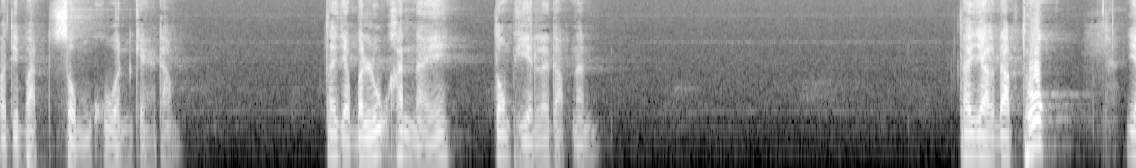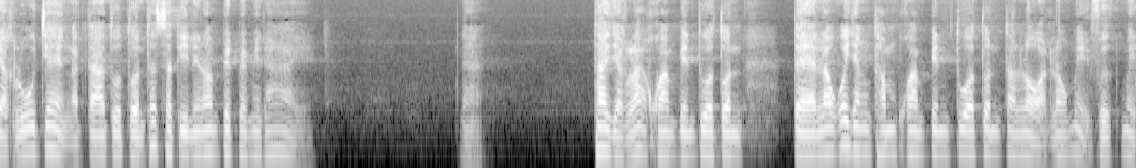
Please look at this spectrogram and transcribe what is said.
ปฏิบัติสมควรแก่ธรรมถ้าอยากบรรลุขั้นไหน ต้องเพียรระดับนั้น ถ้าอยากดับทุกข์ อยากรู้แจ้งอัตตาตัวตน ถ้าสติในนั้นเป็นไปไม่ได้นะ ถ้าอยากละความเป็นตัวตน แต่เราก็ยังทำความเป็นตัวตนตลอด เราไม่ฝึกไม่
